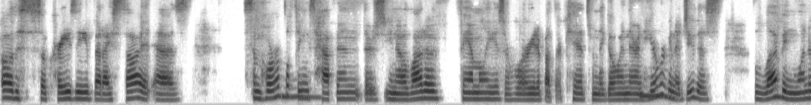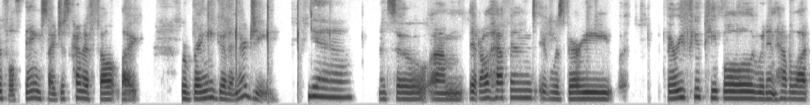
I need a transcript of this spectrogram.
oh, this is so crazy. But I saw it as some horrible mm-hmm. things happen. There's, you know, a lot of families are worried about their kids when they go in there, and here we're mm-hmm. going to do this loving, wonderful thing. So I just kind of felt like we're bringing good energy. Yeah. And so um, it all happened. It was very very few people. We didn't have a lot,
